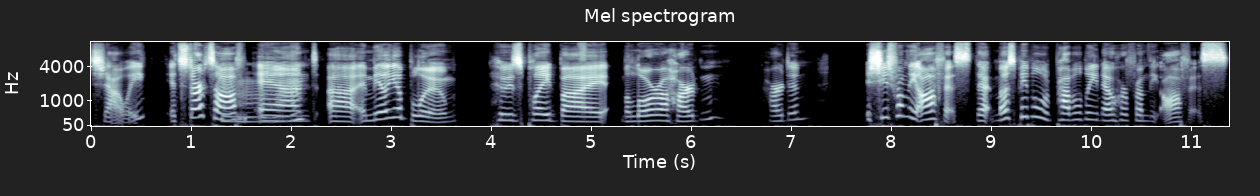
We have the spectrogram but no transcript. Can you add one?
shall we? It starts off, Mhm. and uh, Amelia Bloom, who's played by Melora Hardin, Hardin, she's from The Office. That most people would probably know her from The Office.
